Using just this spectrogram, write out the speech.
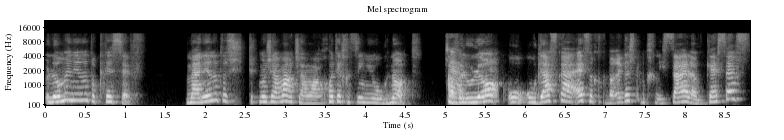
לא מעניין אותו כסף. מעניין אותו שכמו שאמרת, שהמערכות יחסים יהיו הוגנות. כן. אבל הוא לא, הוא, הוא דווקא ההפך, ברגע שאת מכניסה אליו כסף,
